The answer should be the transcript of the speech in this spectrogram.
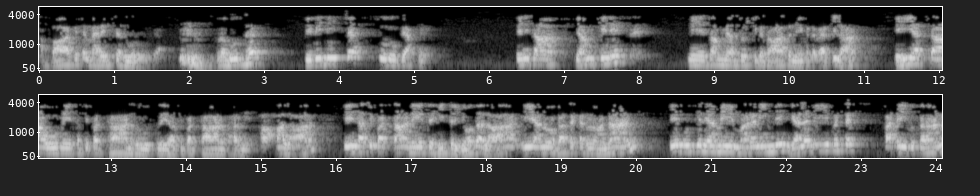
අභාගයට මැරිච්ච ස්වරූපයක්. ප්‍රබුද්ධ විවිධිච්ච ස්වරූපයක් නෙවෙයි. ඒ නිසා යම් කෙනෙක් මේ සම්‍යක් දෘෂ්ටික සාසනයකට වැටිලා එහි යත්තා වූ මේ සතිපට්ඨාන සූත්‍රයේ සතිපට්ඨාන ධර්මයේ අහලා ඒ සතිපට්ඨානයේට හිත යොදලා ඒ අනුව ගත කරනවා නම් ඒ පුද්ගලයා මේ මරණින්ෙන් ගැලවීමට කටයුතු කරන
